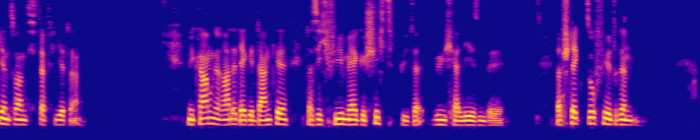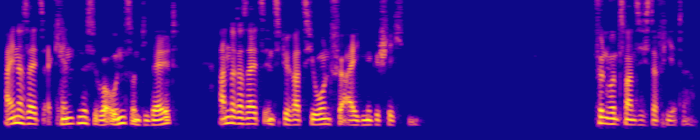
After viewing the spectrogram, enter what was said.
24.04. Mir kam gerade der Gedanke, dass ich viel mehr Geschichtsbücher lesen will. Da steckt so viel drin. Einerseits Erkenntnis über uns und die Welt, andererseits Inspiration für eigene Geschichten. 25.04.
